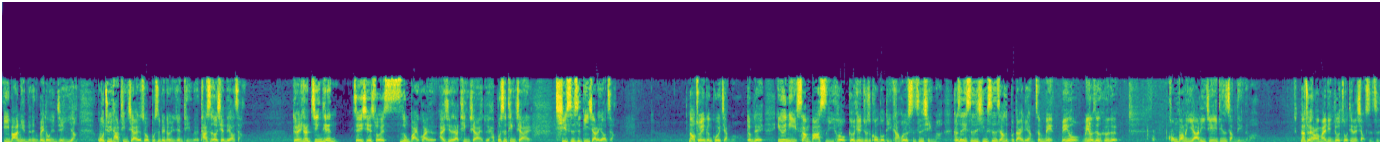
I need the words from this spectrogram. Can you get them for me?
一八年的那个被动元件一样，国巨它停下来的时候，不是被动元件停了，它是二线的要涨。对，你看今天这些所谓四五百块的 IC 它停下来，对，它不是停下来，其实是低价的要涨。那我昨天跟各位讲了，对不对？因为你上八十以后，隔天就是空头抵抗，会有十字星嘛。可是你十字星事实上是不带量，这没没有没有任何的空方的压力，今天一定是涨停的嘛。那最好的买点就是昨天的小十字。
